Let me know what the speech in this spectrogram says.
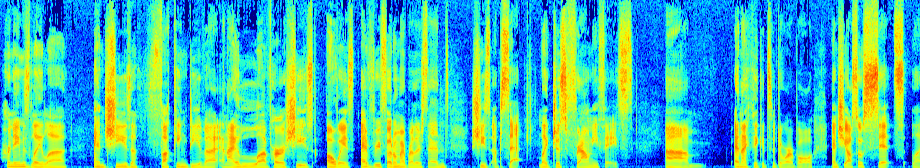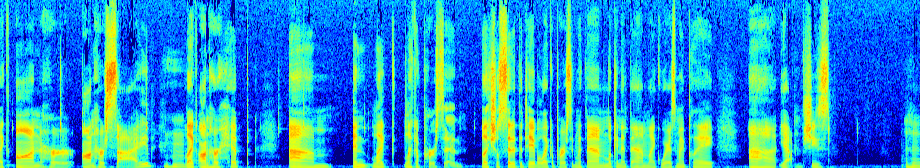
Her name is Layla, and she's a fucking diva, and I love her. She's always every photo my brother sends, she's upset, like just frowny face. Um, and I think it's adorable. And she also sits like on her on her side, like on her hip, um, and like like a person. Like she'll sit at the table like a person with them, looking at them, like where's my plate? Uh, yeah, she's. hmm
